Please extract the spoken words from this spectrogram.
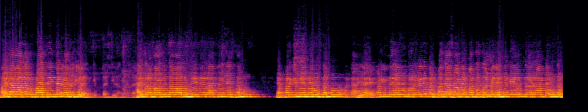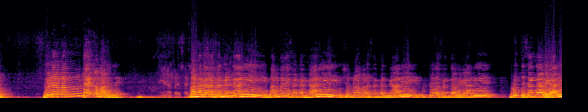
బయట వాళ్ళకు ప్రాతినిధ్యం కల్పించారు హైదరాబాద్ ఉన్న వాళ్ళు మేమే రాజ్యం చేస్తాము. ఎప్పటికీ మేమే ఉంటాము. అంటే అయ్యా ఎప్పటికీ మీరే ఉండరు కానీ మరి ప్రజాస్వామ్య పద్ధతిలో మీరు ఎన్నికై ఉండరు అంటే ఉండరు. లీడర్లంతా హైదరాబాద్ స్వర్ణకార సంఘం కానీ మనమయ సంఘం కానీ విశ్వబ్రాహ్మణ సంఘం కానీ ఉద్యోగ సంఘాలు కానీ వృత్తి సంఘాలు కానీ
